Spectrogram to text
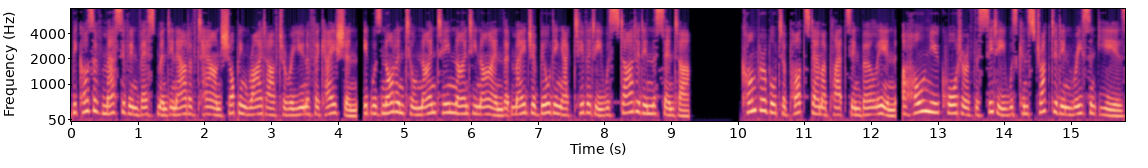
Because of massive investment in out-of-town shopping right after reunification, it was not until 1999 that major building activity was started in the center. Comparable to Potsdamer Platz in Berlin, a whole new quarter of the city was constructed in recent years.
